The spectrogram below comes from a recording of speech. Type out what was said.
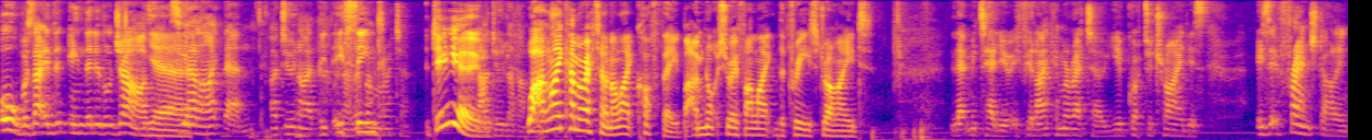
Oh, was that in the in the little jars? Yeah. See, I like them. I do like. It, it seemed. amaretto. Do you? I do love Well, I like amaretto and I like coffee, but I'm not sure if I like the freeze dried. Let me tell you, if you like amaretto, you've got to try this. Is it French, darling?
